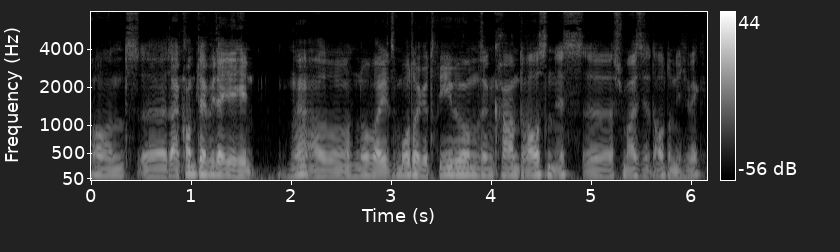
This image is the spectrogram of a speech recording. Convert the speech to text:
Und äh, dann kommt er wieder hier hin. Ne? Also nur weil jetzt Motorgetriebe und so ein Kram draußen ist, äh, schmeiße ich das Auto nicht weg.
